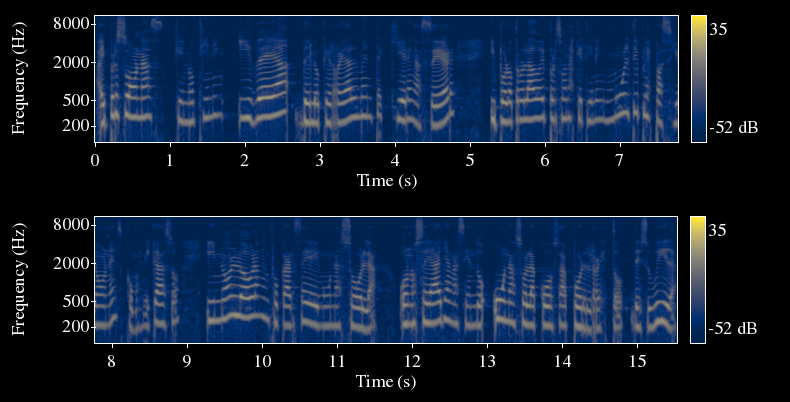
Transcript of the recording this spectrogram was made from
Hay personas que no tienen idea de lo que realmente quieren hacer y por otro lado hay personas que tienen múltiples pasiones, como es mi caso, y no logran enfocarse en una sola o no se hallan haciendo una sola cosa por el resto de su vida.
